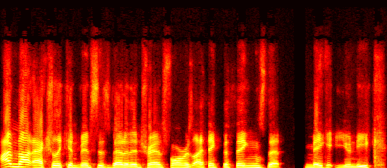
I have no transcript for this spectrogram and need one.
I'm not actually convinced it's better than Transformers. I think the things that make it unique,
